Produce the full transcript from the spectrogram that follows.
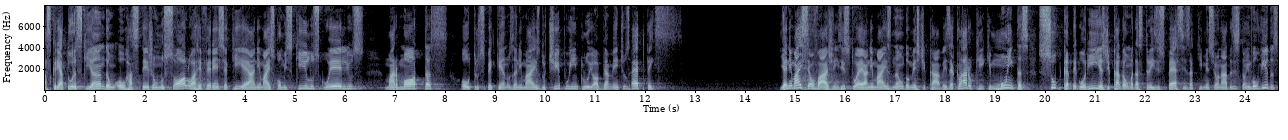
as criaturas que andam ou rastejam no solo, a referência aqui é animais como esquilos, coelhos, marmotas, outros pequenos animais do tipo, e inclui, obviamente, os répteis. E animais selvagens, isto é, animais não domesticáveis. É claro que, que muitas subcategorias de cada uma das três espécies aqui mencionadas estão envolvidas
